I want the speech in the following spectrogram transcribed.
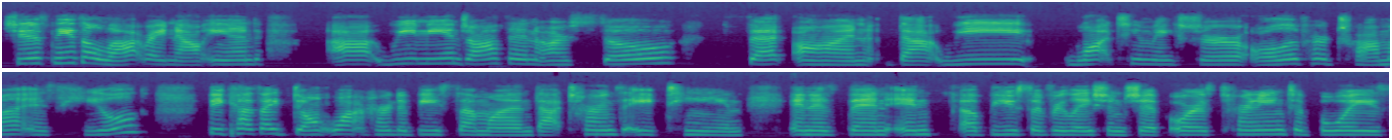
she just needs a lot right now. And uh, we, me and Jonathan are so set on that we want to make sure all of her trauma is healed because I don't want her to be someone that turns 18 and is then in abusive relationship or is turning to boys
